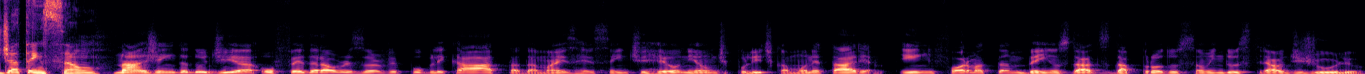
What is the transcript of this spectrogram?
de atenção. Na agenda do dia, o Federal Reserve publica a ata da mais recente reunião de política monetária e informa também os dados da produção industrial de julho.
